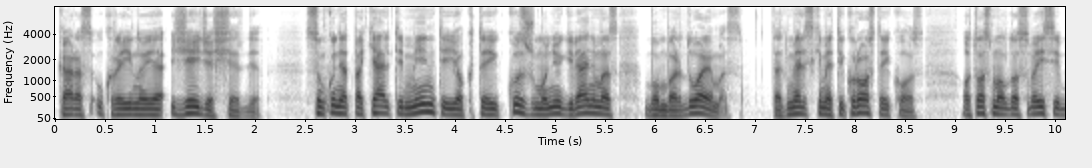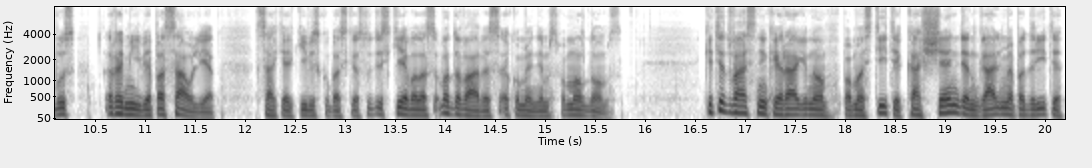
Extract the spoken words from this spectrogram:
Karas Ukrainoje žaidžia širdį. Sunku net pakelti mintį, jog taikus žmonių gyvenimas bombarduojamas. Tad melskime tikros taikos, o tos maldos vaisiai bus ramybė pasaulyje, sakė arkiviskupas Kestutis Kievalas vadovavęs ekumenėms pamaldoms. Kiti dvasininkai ragino pamastyti, ką šiandien galime padaryti,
